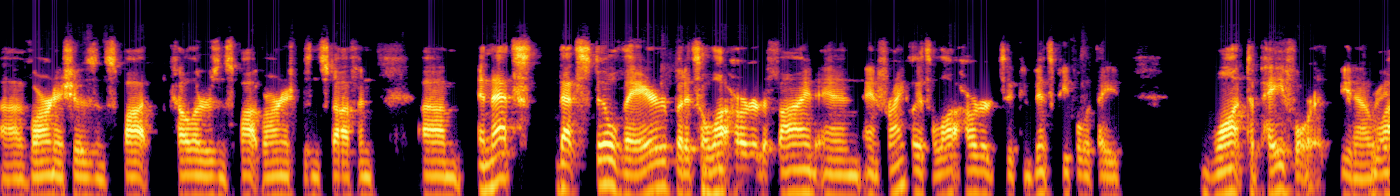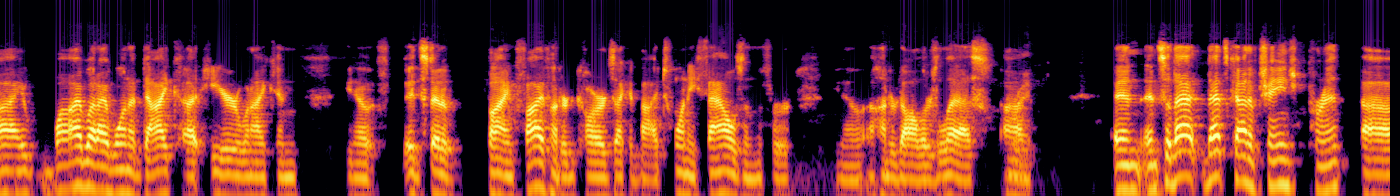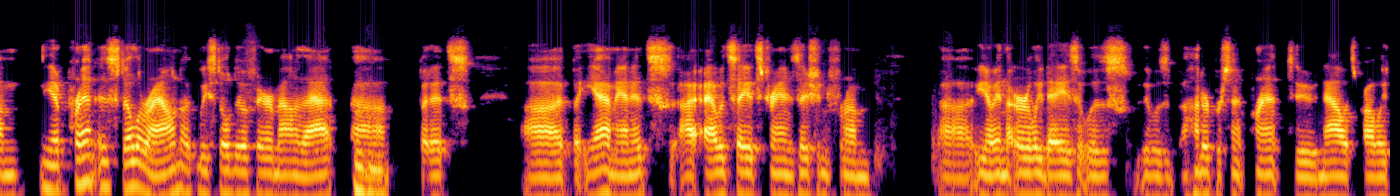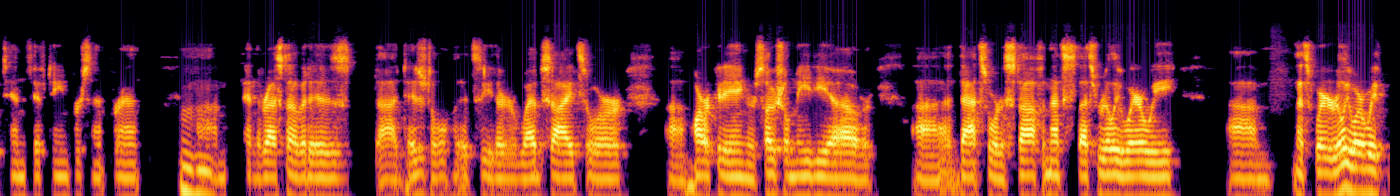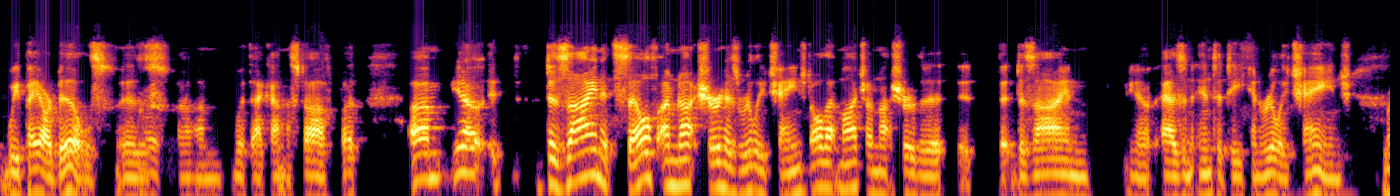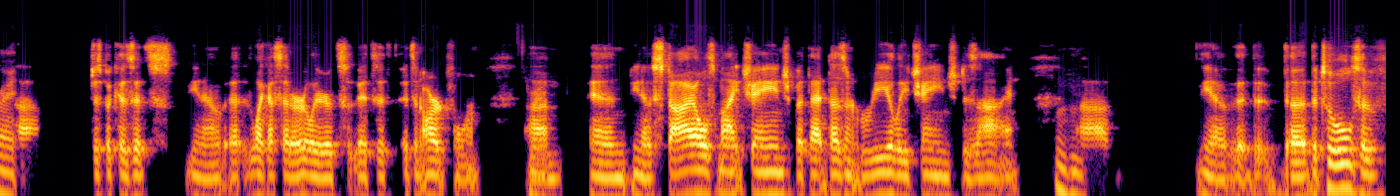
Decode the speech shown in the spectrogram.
uh, varnishes and spot colors and spot varnishes and stuff. And um, and that's that's still there, but it's a mm-hmm. lot harder to find. And and frankly, it's a lot harder to convince people that they want to pay for it. You know, right. why why would I want a die cut here when I can, you know, instead of buying 500 cards, I could buy 20,000 for, you know, a hundred dollars less. Um, right and and so that that's kind of changed print. Um, you know, print is still around. We still do a fair amount of that, mm-hmm. uh, but it's uh, but yeah, man, it's I, I, would say it's transitioned from uh, you know in the early days it was it was 100% print to now it's probably 10 15% print, mm-hmm. um, and the rest of it is uh, digital. It's either websites or uh, marketing or social media or uh, that sort of stuff, and that's that's really where we um, that's where really where we we pay our bills is right. um, with that kind of stuff. But um, you know, it, design itself, I'm not sure has really changed all that much. I'm not sure that it, it that design, you know, as an entity can really change. Right. Uh, just because it's you know, uh, like I said earlier, it's it's a, it's an art form. Right. Um, and you know, styles might change, but that doesn't really change design. Mm-hmm. Uh, you know, the, the the the tools have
